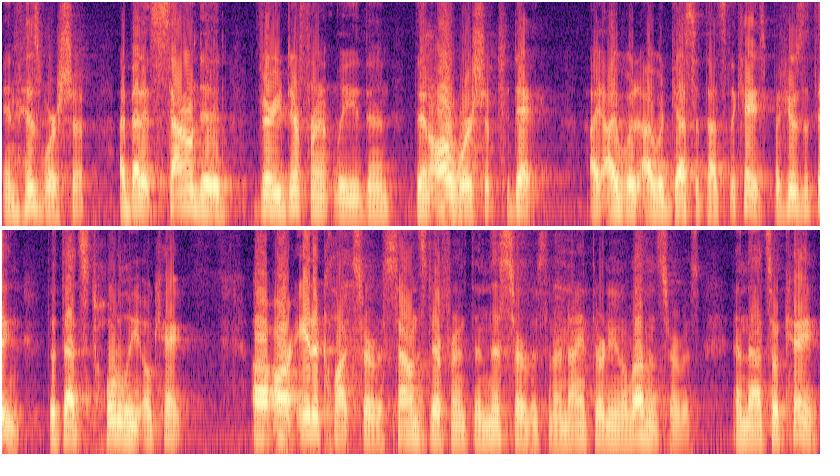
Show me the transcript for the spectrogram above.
in his worship, I bet it sounded very differently than, than our worship today. I, I, would, I would guess that that's the case. But here's the thing that that's totally okay. Uh, our 8 o'clock service sounds different than this service, than our 9.30 and 11 service. And that's okay.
